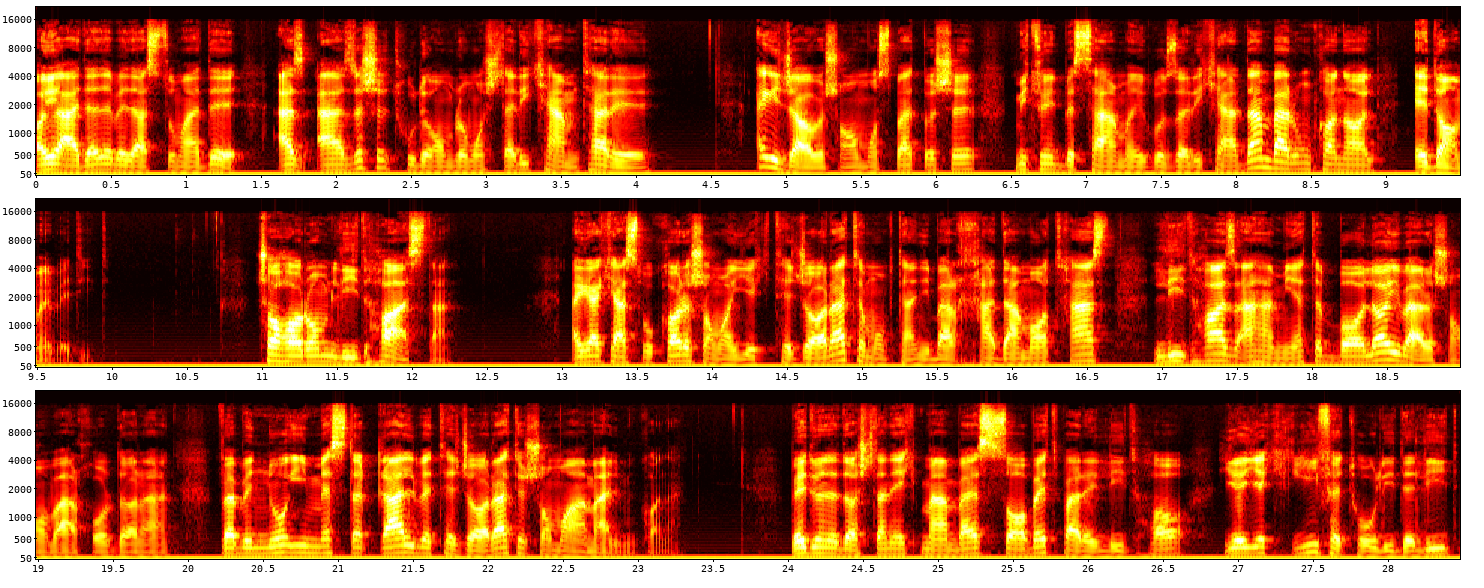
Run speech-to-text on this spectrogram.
آیا عدد به دست اومده از ارزش طول عمر مشتری کمتره؟ اگه جواب شما مثبت باشه می‌تونید به سرمایه گذاری کردن بر اون کانال ادامه بدید. چهارم لیدها هستند اگر کسب و کار شما یک تجارت مبتنی بر خدمات هست لیدها از اهمیت بالایی برای شما برخوردارند و به نوعی مثل قلب تجارت شما عمل می‌کنند بدون داشتن یک منبع ثابت برای لیدها یا یک قیف تولید لید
